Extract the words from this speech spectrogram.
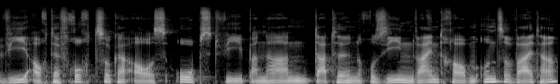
wie auch der Fruchtzucker aus Obst wie Bananen, Datteln, Rosinen, Weintrauben und so weiter.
